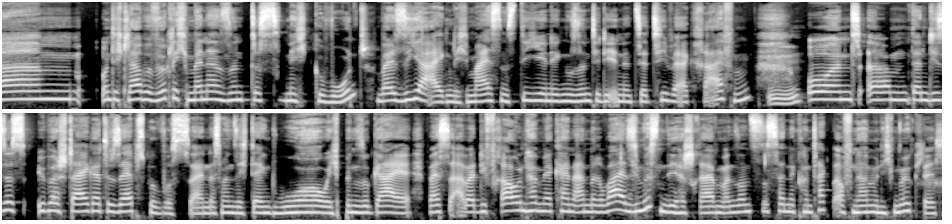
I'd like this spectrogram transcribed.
Ähm, und ich glaube wirklich, Männer sind das nicht gewohnt, weil sie ja eigentlich meistens diejenigen sind, die die Initiative ergreifen. Mhm. Und ähm, dann dieses übersteigerte Selbstbewusstsein, dass man sich denkt, wow, ich bin so geil. Weißt du, aber die Frauen haben ja keine andere Wahl. Sie müssen die ja schreiben, ansonsten ist eine Kontaktaufnahme nicht möglich.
